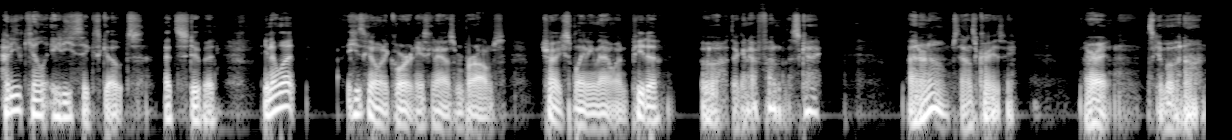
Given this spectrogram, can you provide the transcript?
How do you kill 86 goats? That's stupid. You know what? He's going to court and he's going to have some problems. Try explaining that one. PETA, oh, they're going to have fun with this guy. I don't know. Sounds crazy. All right, let's get moving on.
